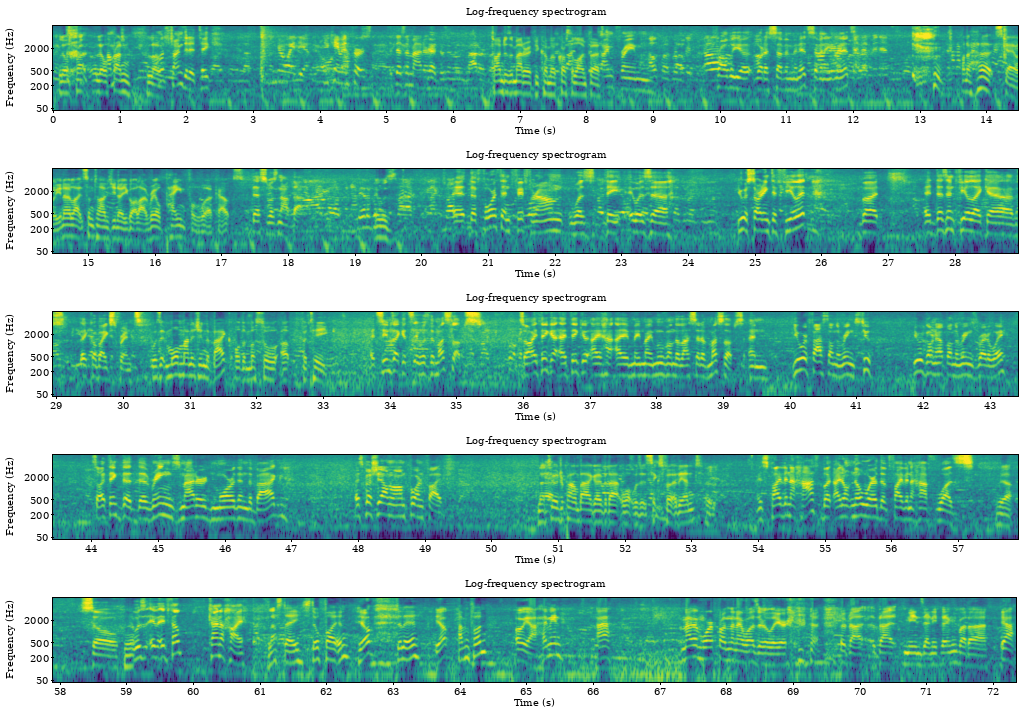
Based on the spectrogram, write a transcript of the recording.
Little, fra- little How much, Fran how much time did it take? No idea. You came in first. It doesn't matter. Yeah, it doesn't really matter. But Time doesn't matter if you come across the line first. Time frame, probably a, what a seven minutes, seven eight minutes. Seven minutes. On a hurt scale, you know, like sometimes you know you got like real painful workouts. This was not that. It was Uh, the fourth and fifth round was they. It was. Uh, you were starting to feel it, but it doesn't feel like a like a bike sprint. was it more managing the bag or the muscle up fatigue? It seems like it's it was the muscle ups. So I think I think I I made my move on the last set of muscle ups, and you were fast on the rings too. You were going up on the rings right away. So I think that the rings mattered more than the bag, especially on round four and five. Now 200 pound bag over that, what was it, six foot at the end? It's five and a half, but I don't know where the five and a half was. Yeah. So it was it, it felt kind of high. Last day, still fighting, Yep. still here, Yep. having fun? Oh yeah. I mean, uh, I'm having more fun than I was earlier, if that if that means anything. But uh, yeah,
